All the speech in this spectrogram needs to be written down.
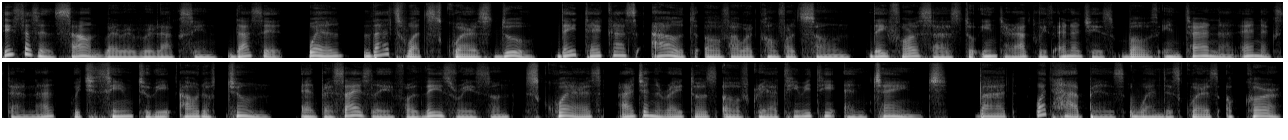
This doesn't sound very relaxing, does it? Well, that's what squares do. They take us out of our comfort zone. They force us to interact with energies both internal and external, which seem to be out of tune. And precisely for this reason, squares are generators of creativity and change. But what happens when the squares occur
